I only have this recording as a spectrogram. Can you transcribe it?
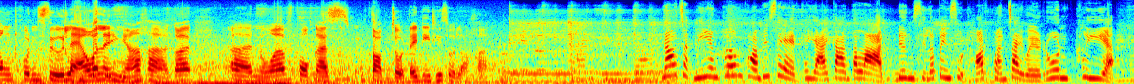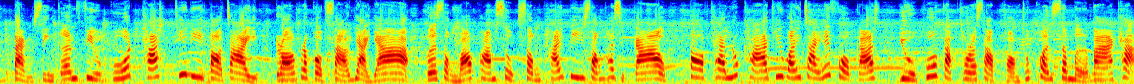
ลงทุนซื้อแล้วอะไรอย่างเงี้ยค่ะ ก็หนูว่าโฟกัสตอบโจทย์ได้ดีที่สุดแล้วค่ะ นอกจากนี้ยังเพิ่มความพิเศษขยายการตลาด ดึงศิลปินสุดฮอตขวัญใจวัยรุ่นเคลียร์แต่งซิงเกิล feel good touch ที่ดีต่อใจ ร้องประกบสาวหย่าย่า เพื่อส่งมอบความสุขส่งท้ายปี 2019 ตอบแทนลูกค้าที่ไว้ใจให้โฟกัส อยู่คู่กับโทรศัพท์ของทุกคนเสมอมาค่ะ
